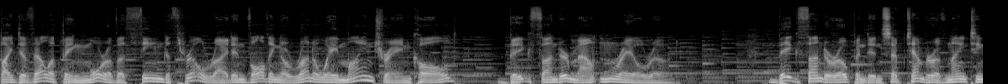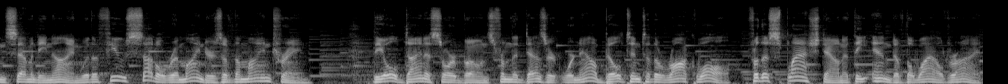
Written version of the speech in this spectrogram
by developing more of a themed thrill ride involving a runaway mine train called Big Thunder Mountain Railroad. Big Thunder opened in September of 1979 with a few subtle reminders of the mine train. The old dinosaur bones from the desert were now built into the rock wall for the splashdown at the end of the wild ride.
